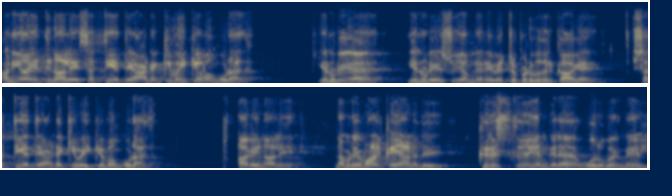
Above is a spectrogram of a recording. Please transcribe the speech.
அநியாயத்தினாலே சத்தியத்தை அடக்கி வைக்கவும் கூடாது. என்னுடைய என்னுடைய சுயம் நிறைவேற்றப்படுவதற்காக சத்தியத்தை அடக்கி வைக்கவும் கூடாது. ஆகையினாலே நம்முடைய வாழ்க்கையானது கிறிஸ்து என்கிற ஒருவர் மேல்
